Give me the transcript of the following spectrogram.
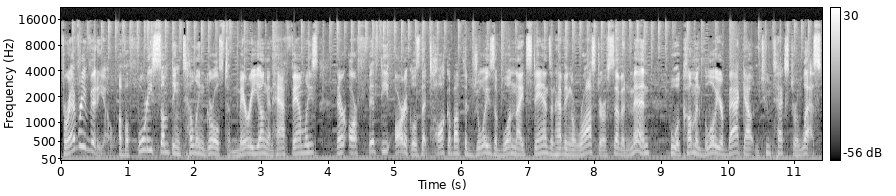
For every video of a 40 something telling girls to marry young and have families, there are 50 articles that talk about the joys of one night stands and having a roster of seven men who will come and blow your back out in two texts or less.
